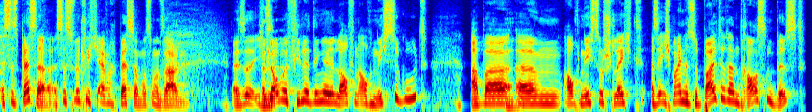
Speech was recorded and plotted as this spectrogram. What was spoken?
es ist besser. Es ist wirklich einfach besser, muss man sagen. Also ich Also- glaube, viele Dinge laufen auch nicht so gut, aber ähm, auch nicht so schlecht. Also ich meine, sobald du dann draußen bist,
